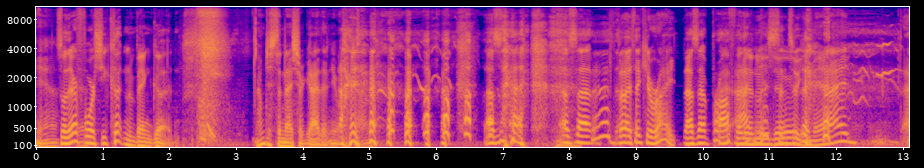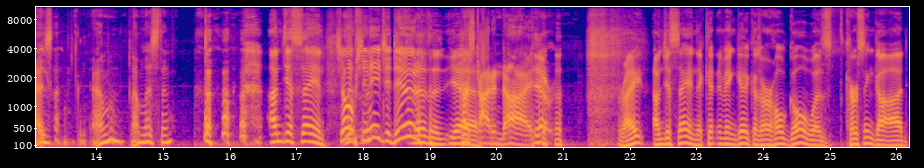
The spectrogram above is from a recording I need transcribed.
Yeah. So therefore she couldn't have been good. I'm just a nicer guy than you are. That's that, that's that but I think you're right. that's that prophet I in me, listen to you, man. I, I, just- I'm, I'm listening. I'm just saying. Job, she needs you, dude. Listen, yeah. Curse God and die. Yeah. right? I'm just saying that couldn't have been good because her whole goal was cursing God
